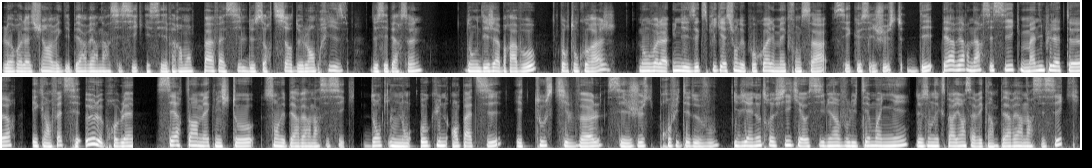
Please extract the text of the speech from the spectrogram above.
leur relation avec des pervers narcissiques, et c'est vraiment pas facile de sortir de l'emprise de ces personnes. Donc déjà, bravo pour ton courage. Donc voilà, une des explications de pourquoi les mecs font ça, c'est que c'est juste des pervers narcissiques, manipulateurs, et qu'en fait, c'est eux le problème Certains mecs michto sont des pervers narcissiques. Donc ils n'ont aucune empathie et tout ce qu'ils veulent, c'est juste profiter de vous. Il y a une autre fille qui a aussi bien voulu témoigner de son expérience avec un pervers narcissique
